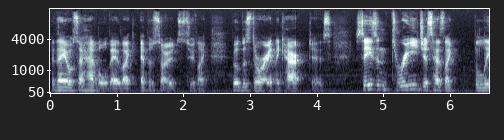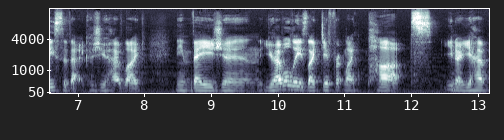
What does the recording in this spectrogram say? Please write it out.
but they also have all their like episodes to like build the story and the characters. Season three just has like the least of that because you have like the invasion, you have all these like different like parts. You know, you have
